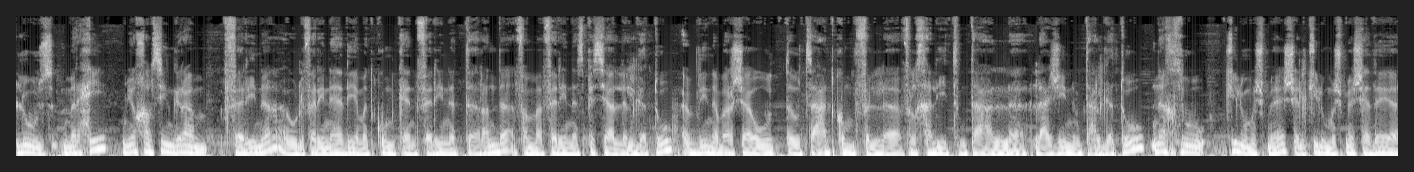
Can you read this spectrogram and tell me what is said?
لوز مرحي 150 جرام فرينه والفرينه هذه ما تكون كان فرينه رندا فما فرينه spéciale لل gâteau بنينه برشا وت- وتساعدكم في في الخليط نتاع العجين نتاع الجاتو ناخذوا كيلو مشماش. الكيلو مشماش هذايا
